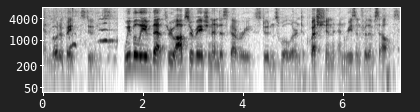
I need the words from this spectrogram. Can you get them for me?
and motivate students. We believe that through observation and discovery, students will learn to question and reason for themselves.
